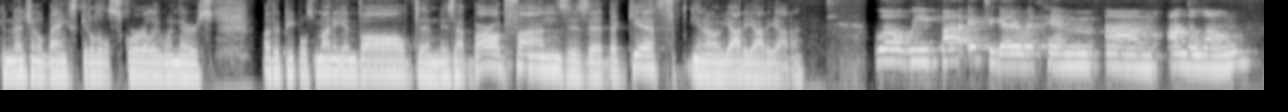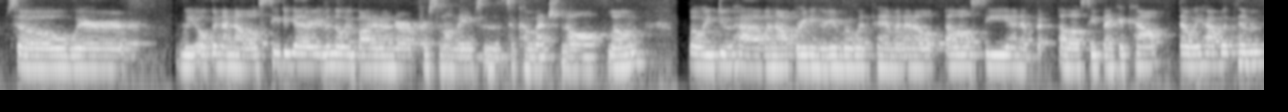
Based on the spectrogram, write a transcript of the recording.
conventional banks get a little squirrely when there's other people's money involved? And is that borrowed funds? Is it a gift? You know, yada, yada, yada. Well, we bought it together with him um, on the loan. So we're we opened an LLC together, even though we bought it under our personal names since it's a conventional loan. But we do have an operating agreement with him and an LLC and a LLC bank account that we have with him.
